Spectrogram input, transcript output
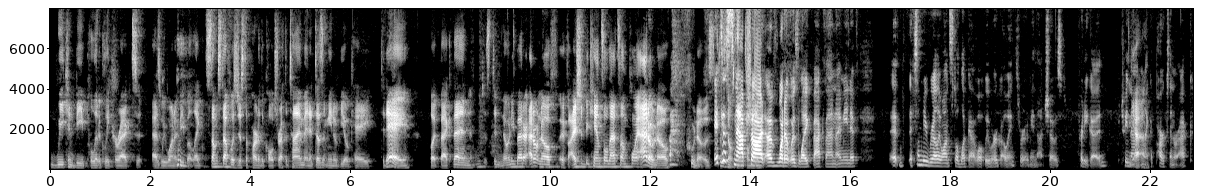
we can be politically correct as we want to be, but like some stuff was just a part of the culture at the time, and it doesn't mean it would be okay today. But back then, we just didn't know any better. I don't know if, if I should be canceled at some point. I don't know. Who knows? It's Please a don't cancel me. snapshot of what it was like back then. I mean, if if somebody really wants to look at what we were going through, I mean, that show's pretty good. Between that Yeah. and like a Parks and Rec,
